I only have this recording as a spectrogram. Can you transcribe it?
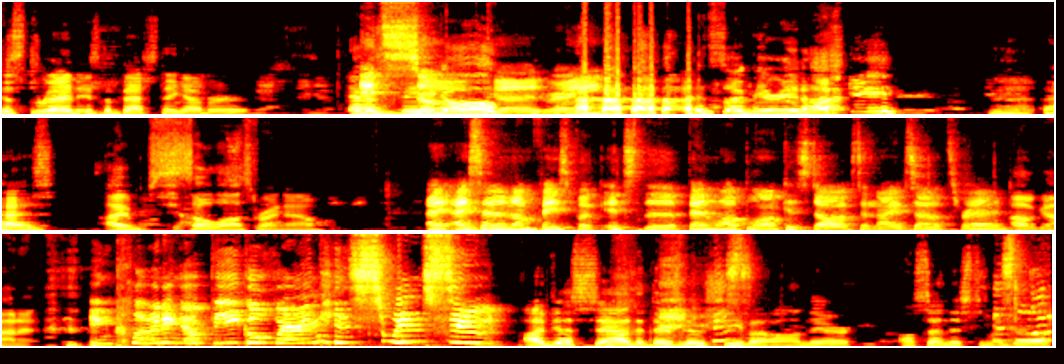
This thread is the best thing ever. And It's a so beagle. good, right? and Siberian what? Husky. As I'm so lost right now. I, I sent it on Facebook. It's the Benoit Blanc is dogs and knives out thread, Oh, got it. including a beagle wearing his swimsuit. I'm just sad that there's no Shiva on there. I'll send this to my His girl. little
